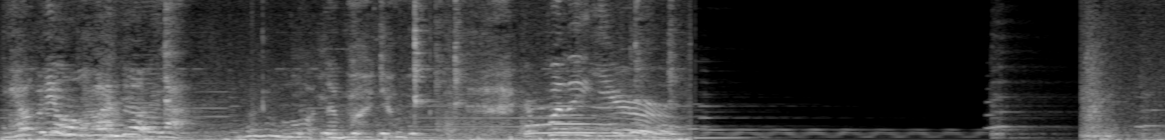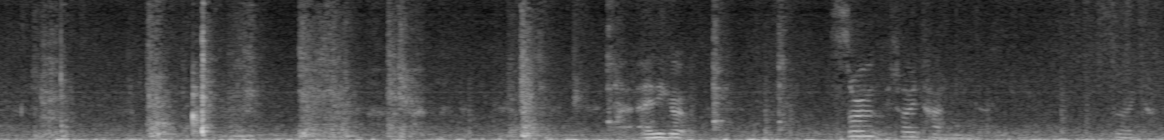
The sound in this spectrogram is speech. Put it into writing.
이렇게. 이렇게 앉아, 먹으면. 앉아, 야. 어, 네, 뭐 좀. You put it here. 아니 이거 설 설탕입니다. 이게. 설탕.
